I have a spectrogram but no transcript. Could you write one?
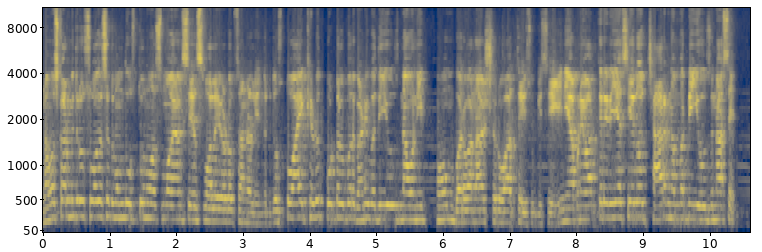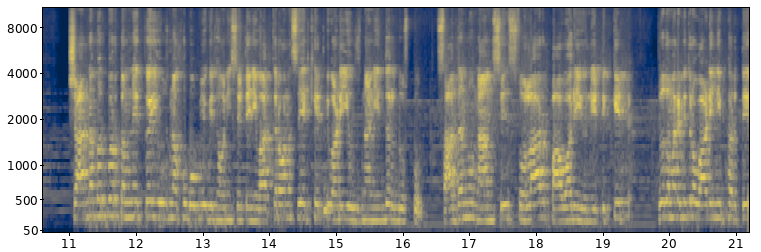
નમસ્કાર મિત્રો, સ્વાગત છે તમામ દોસ્તોનું અસમય સેલ્સ વાલા યુટ્યુબ ચેનલની અંદર. દોસ્તો, આ ખેડૂત પોર્ટલ પર ઘણી બધી યોજનાઓની ફોર્મ ભરવાના શરૂઆત થઈ ચૂકી છે. એની આપણે વાત કરી રહ્યા છીએ તો ચાર નંબરની યોજના છે. ચાર નંબર પર તમને કઈ યોજના ખૂબ ઉપયોગી થવાની છે તેની વાત કરવાના છે. ખેતીવાડી યોજનાની અંદર દોસ્તો, સાધનનું નામ છે સોલાર પાવર યુનિટ કિટ જો તમારે મિત્રો વાડીની ફરતે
